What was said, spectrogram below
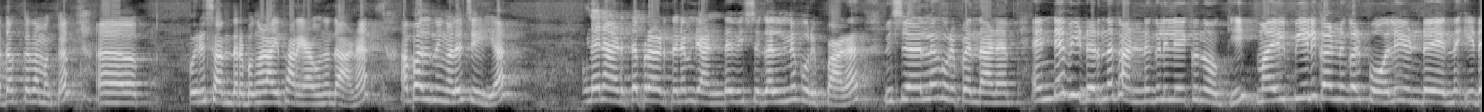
അതൊക്കെ നമുക്ക് ഒരു സന്ദർഭങ്ങളായി പറയാവുന്നതാണ്. അപ്പോൾ അത് നിങ്ങൾ ചെയ്യുക. ദെൻ അടുത്ത പ്രവർത്തനം രണ്ട് വിശകലന കുറിപ്പാണ്. വിശകലന കുറിപ്പ് എന്താണ്? എന്റെ വിടർന്ന കണ്ണുകളിലേക്ക് നോക്കി മയിൽപ്പീലി കണ്ണുകൾ പോലെയുണ്ട് എന്ന് ഇട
